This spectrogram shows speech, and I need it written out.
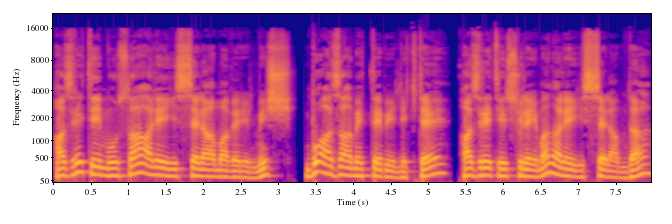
Hazreti Musa aleyhisselama verilmiş. Bu azametle birlikte Hazreti Süleyman aleyhisselam da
